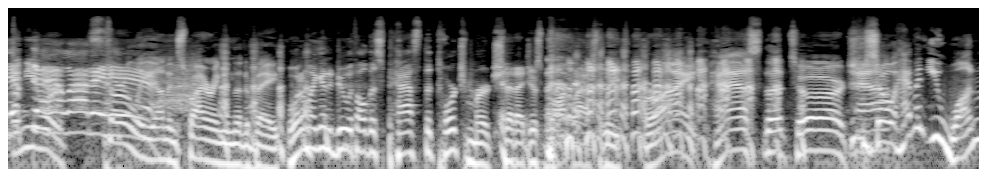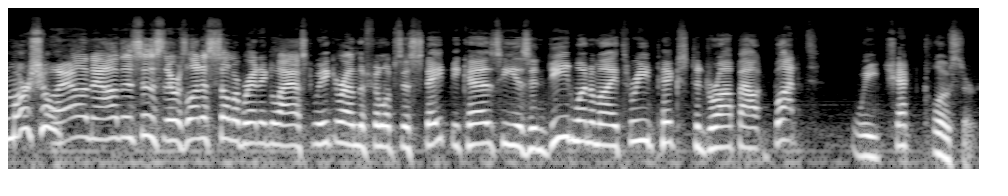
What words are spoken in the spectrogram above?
and you were thoroughly uninspiring in the debate. What am I going to do with all this pass the torch merch that I just bought last week? right. Pass the torch. So haven't you won, Marshall? Well, now this is there was a lot of celebrating last week around the Phillips estate because he is indeed one of my three picks to drop out, but we checked closer.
